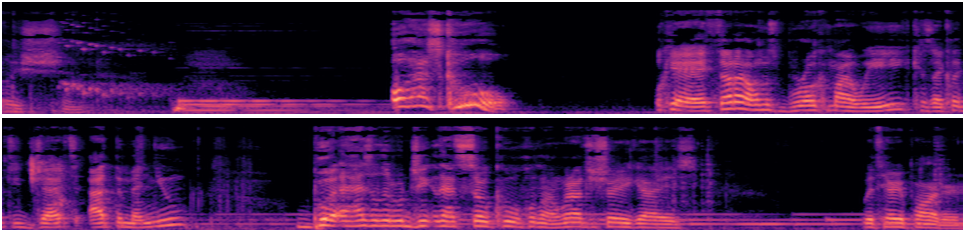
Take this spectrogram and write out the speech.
Oh shit. Oh, that's cool. Okay, I thought I almost broke my Wii because I clicked eject at the menu. But it has a little jing. That's so cool. Hold on, I'm gonna have to show you guys with Harry Potter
